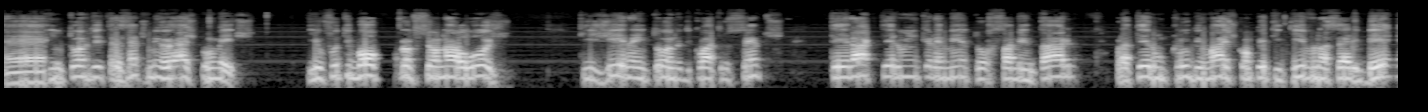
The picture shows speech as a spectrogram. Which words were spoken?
é, em torno de 300 mil reais por mês. E o futebol profissional hoje, que gira em torno de 400, terá que ter um incremento orçamentário para ter um clube mais competitivo na Série B,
